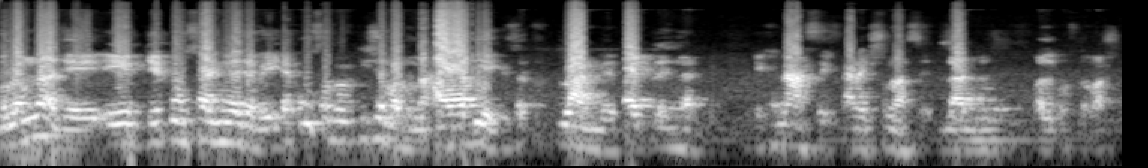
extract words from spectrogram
বললাম না, যে এই যে পৌঁছায় নিয়ে যাবে, এটা পৌঁছাবে কিসের মাধ্যমে? হাওয়া দিয়ে কিছু লাগবে পাইপলাইন লাগবে। এখানে আছে কানেকশন আছে ব্লাড করতে পারছে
